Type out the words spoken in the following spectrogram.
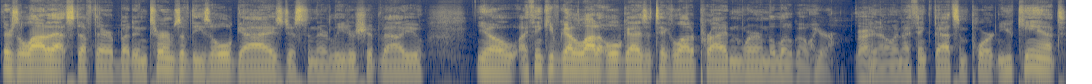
there's a lot of that stuff there. But in terms of these old guys, just in their leadership value, you know, I think you've got a lot of old guys that take a lot of pride in wearing the logo here. Right. You know, and I think that's important. You can't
